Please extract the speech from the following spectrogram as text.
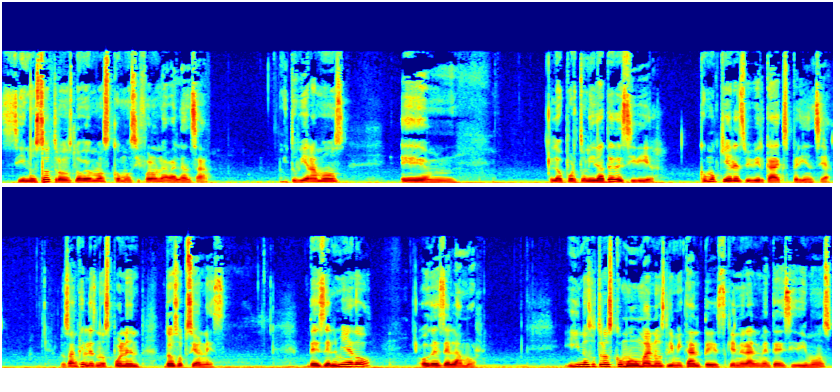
Si nosotros lo vemos como si fuera una balanza y tuviéramos em, la oportunidad de decidir cómo quieres vivir cada experiencia, los ángeles nos ponen dos opciones, desde el miedo o desde el amor. Y nosotros como humanos limitantes generalmente decidimos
